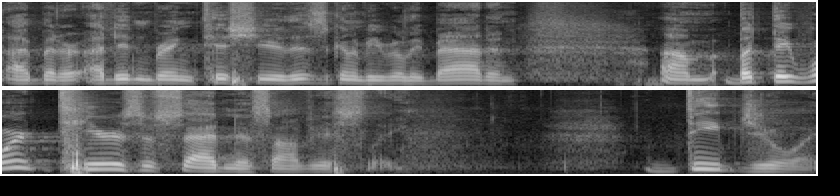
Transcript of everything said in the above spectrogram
I, better, I didn't bring tissue. This is going to be really bad. And, um, but they weren't tears of sadness, obviously. Deep joy.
